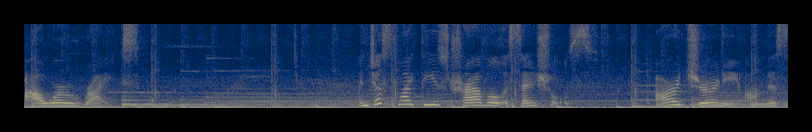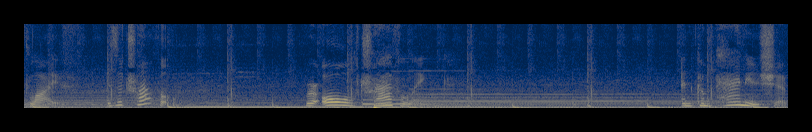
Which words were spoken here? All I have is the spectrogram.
our right. And just like these travel essentials, our journey on this life is a travel. We're all traveling. And companionship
